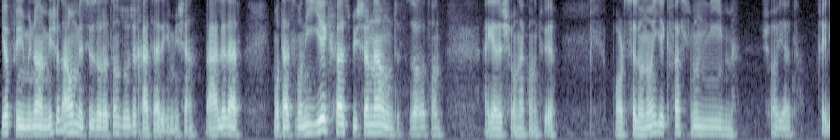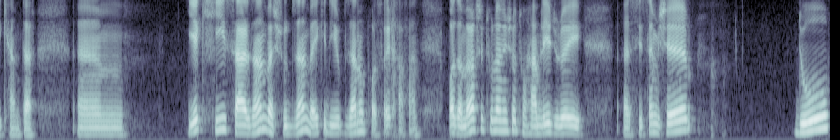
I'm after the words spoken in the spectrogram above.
یا فیرمینو هم می‌شد اما مسی و زلاتان زوج خطری میشن. بله در متاسفانه یک فصل بیشتر نموند زلاتان. اگر اشتباه نکنم توی بارسلونا یک فصل و نیم شاید خیلی کمتر. یکی سرزن و شودزن و یکی دیرزن و پاسهای خفن. بازم ببخشید طولانی شد تو حمله جورایی سیستم میشه. دو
